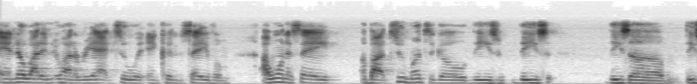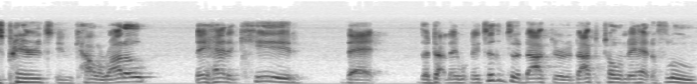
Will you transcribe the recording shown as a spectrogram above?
and nobody knew how to react to it and couldn't save them. I want to say about two months ago, these these these um these parents in Colorado, they had a kid that the doc- they they took him to the doctor. The doctor told him they had the flu,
